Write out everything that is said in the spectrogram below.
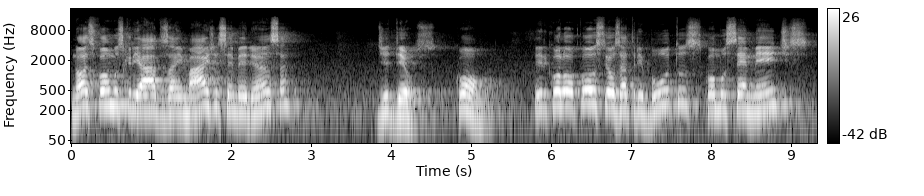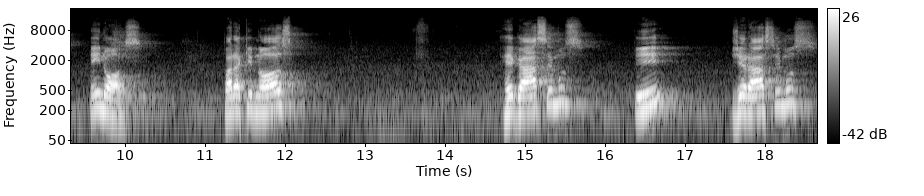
Nós fomos criados à imagem e semelhança de Deus. Como? Ele colocou os seus atributos como sementes em nós, para que nós regássemos e gerássemos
